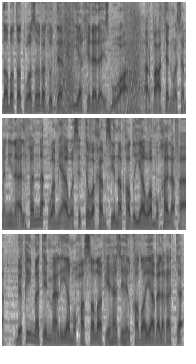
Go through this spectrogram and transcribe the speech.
ضبطت وزارة الداخلية خلال أسبوع 84156 قضية ومخالفة. بقيمة مالية محصلة في هذه القضايا بلغت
